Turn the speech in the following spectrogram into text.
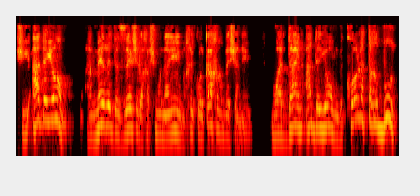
שהיא עד היום, המרד הזה של החשמונאים, אחרי כל כך הרבה שנים, הוא עדיין עד היום, בכל התרבות,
